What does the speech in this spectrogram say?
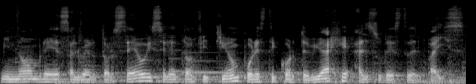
Mi nombre es Alberto Arceo y seré tu anfitrión por este corto viaje al sureste del país.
